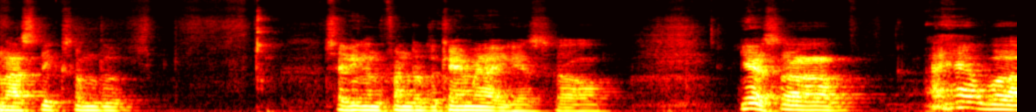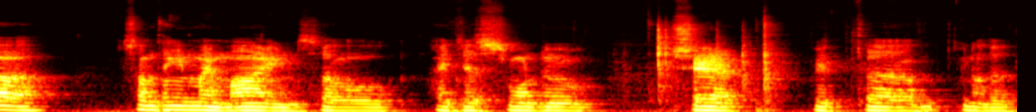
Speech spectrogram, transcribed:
last week, some of the saving in front of the camera, I guess. So yes, uh, I have uh, something in my mind, so I just want to share with um, you know the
